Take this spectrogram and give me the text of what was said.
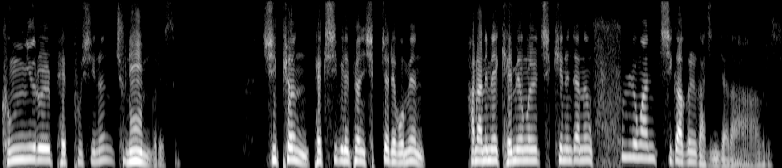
긍휼을 베푸시는 주님 그랬어요. 시편 111편 10절에 보면 하나님의 계명을 지키는 자는 훌륭한 지각을 가진 자다 그랬어요.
